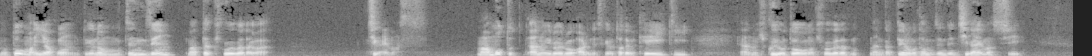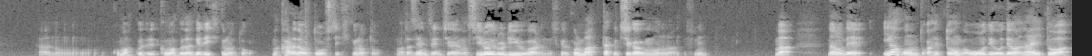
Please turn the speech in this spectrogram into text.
のと、まあ、イヤホンっていうのはもう全然全く聞こえ方が違います。まあ、もっと、あの、いろいろあるんですけど、例えば低域、あの、低い音の聞こえ方なんかっていうのも多分全然違いますし、あの、鼓膜で、鼓膜だけで聞くのと、まあ、体を通して聞くのと、また全然違いますし、いろいろ理由があるんですけど、これ全く違うものなんですね。まあ、なので、イヤホンとかヘッドホンがオーディオではないとは、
